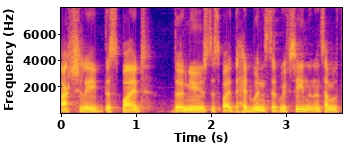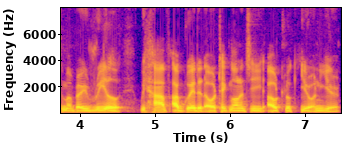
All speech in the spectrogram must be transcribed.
actually, despite the news, despite the headwinds that we've seen, and some of them are very real, we have upgraded our technology outlook year on year.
